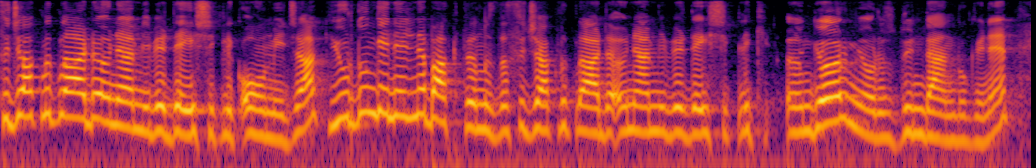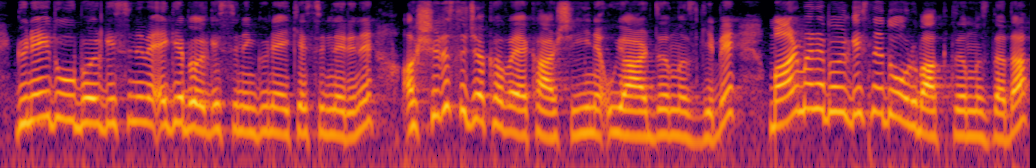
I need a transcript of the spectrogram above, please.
sıcaklıklarda önemli bir değişiklik olmayacak. Yurdun geneline baktığımızda sıcaklıklarda önemli bir değişiklik öngörmüyoruz dünden bugüne. Güneydoğu bölgesini ve Ege bölgesinin güney kesimlerini aşırı sıcak havaya karşı yine uyardığımız gibi Marmara bölgesine doğru baktığımızda da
